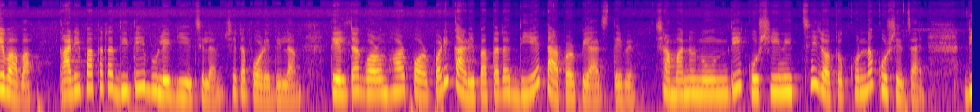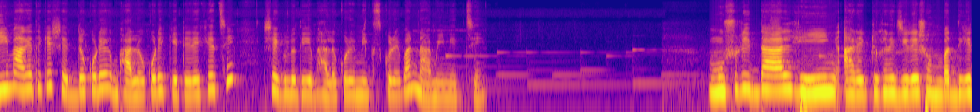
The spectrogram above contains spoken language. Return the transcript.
এ বাবা, কারি পাতাটা দিতেই ভুলে গিয়েছিলাম, সেটা পরে দিলাম। তেলটা গরম হওয়ার পরপরই কারি পাতাটা দিয়ে তারপর পেঁয়াজ দেবে। সামান্য নুন দিয়ে কষিয়ে নিচ্ছি যতক্ষণ না কষে যায়। ডিম আগে থেকে সেদ্ধ করে, ভালো করে কেটে রেখেছি, সেগুলো দিয়ে ভালো করে মিক্স করে এবার নামিয়ে নিচ্ছি। মুসুরির ডাল হিং আর একটুখানি জিরে সম্বাদ দিয়ে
